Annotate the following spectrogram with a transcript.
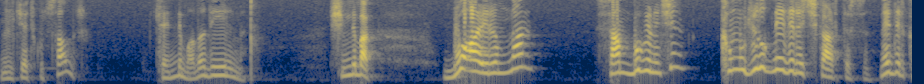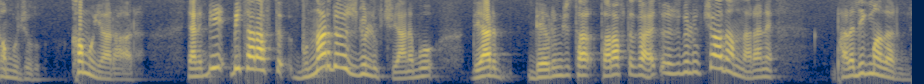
Mülkiyet kutsaldır. Kendi malı değil mi? Şimdi bak bu ayrımdan sen bugün için kamuculuk nedir'i çıkartırsın. Nedir kamuculuk? Kamu yararı. Yani bir, bir tarafta bunlar da özgürlükçü. Yani bu diğer devrimci tar- tarafta gayet özgürlükçü adamlar. Hani paradigmalarını.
